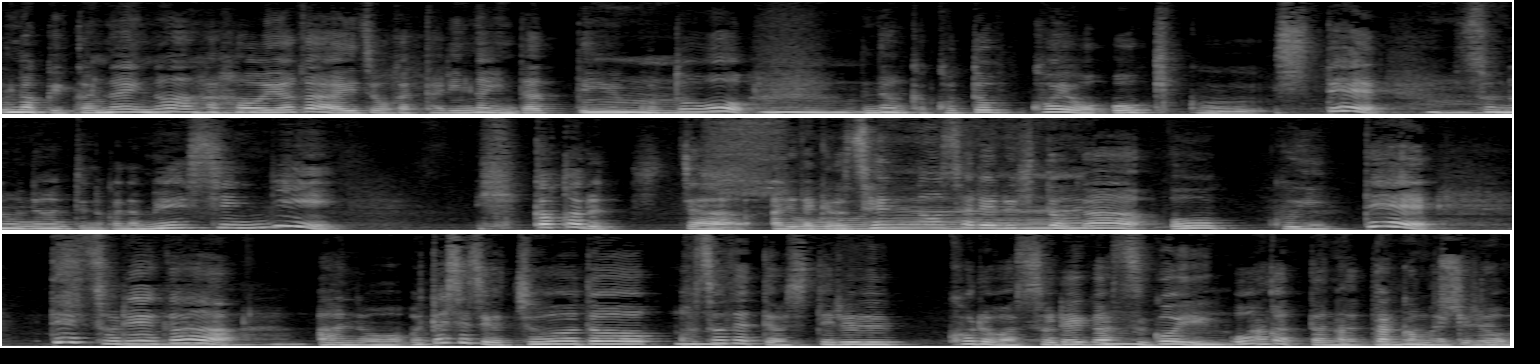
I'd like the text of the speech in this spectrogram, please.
うまくいかないのは母親が愛情が足りないんだっていうことを、うん。なんかこと声を大きくしてうん。そのなんていうのかな迷信に引っかかるっちゃあれだけど、洗脳される人が多くいてでそれが、あの私たちがちょうど子育てをしてる頃はそれがすごい多かったんだと思うんだけど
